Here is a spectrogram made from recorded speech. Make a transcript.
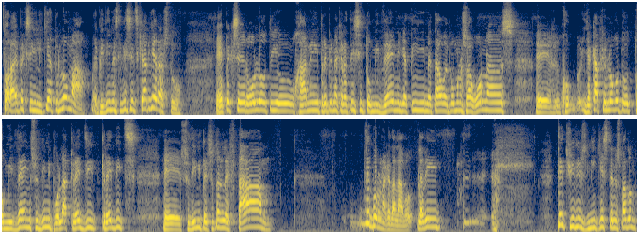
τώρα έπαιξε η ηλικία του Λόμα, επειδή είναι στη δύση της καριέρας του. Έπαιξε ρόλο ότι ο Χάνι πρέπει να κρατήσει το 0 γιατί μετά ο επόμενος αγώνας ε, χω- για κάποιο λόγο το, το 0 σου δίνει πολλά credit, credits, ε, σου δίνει περισσότερα λεφτά. Δεν μπορώ να καταλάβω. Δηλαδή ε, τέτοιου είδους νίκες τέλος πάντων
